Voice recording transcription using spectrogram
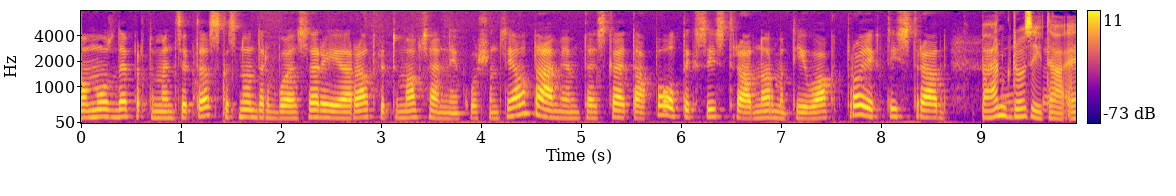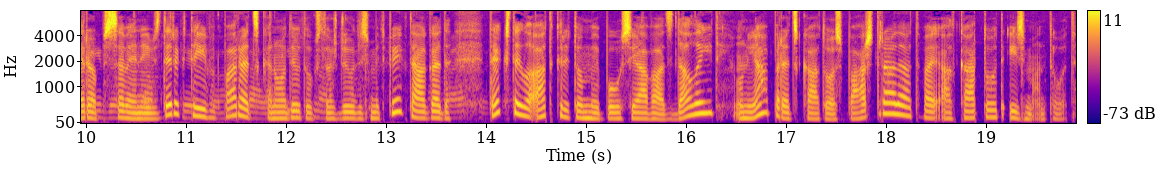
Un mūsu departaments ir tas, kas nodarbojas arī ar atkritumu apsaimniekošanas jautājumiem, tā skaitā politikas izstrādi, normatīvu aktu projektu izstrādi Pērn grozītā Eiropas Savienības direktīva paredz, ka no 2025. gada tekstila atkritumi būs jāvāc dalīti un jāparedz, kā tos pārstrādāt vai atkārtot izmantot.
